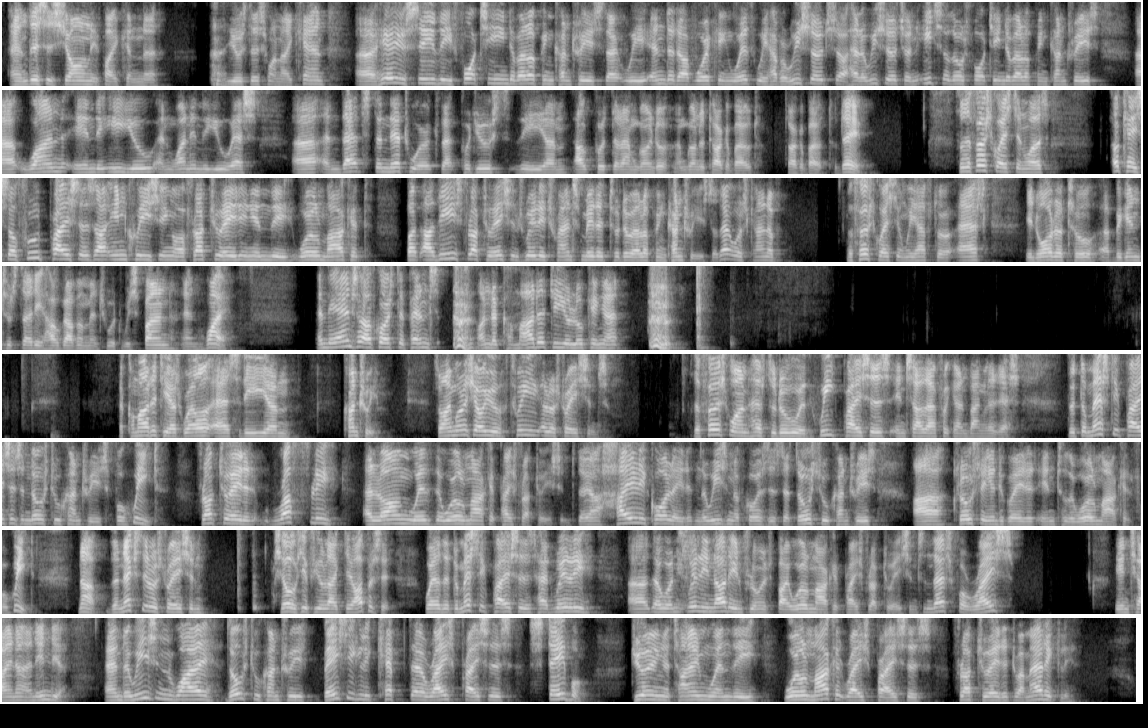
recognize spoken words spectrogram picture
and this is shown. If I can uh, use this one, I can. Uh, here you see the 14 developing countries that we ended up working with. We have a research, uh, had a researcher in each of those 14 developing countries, uh, one in the EU and one in the US. Uh, and that's the network that produced the um, output that I'm going to I'm going to talk about talk about today. So the first question was, okay, so food prices are increasing or fluctuating in the world market but are these fluctuations really transmitted to developing countries? So that was kind of the first question we have to ask in order to uh, begin to study how governments would respond and why. And the answer, of course, depends on the commodity you're looking at. the commodity as well as the um, country. So I'm going to show you three illustrations. The first one has to do with wheat prices in South Africa and Bangladesh. The domestic prices in those two countries for wheat fluctuated roughly along with the world market price fluctuations. They are highly correlated, and the reason, of course, is that those two countries are closely integrated into the world market for wheat. Now, the next illustration shows, if you like, the opposite where the domestic prices had really, uh, they were really not influenced by world market price fluctuations, and that's for rice in China and India. And the reason why those two countries basically kept their rice prices stable during a time when the world market rice prices fluctuated dramatically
